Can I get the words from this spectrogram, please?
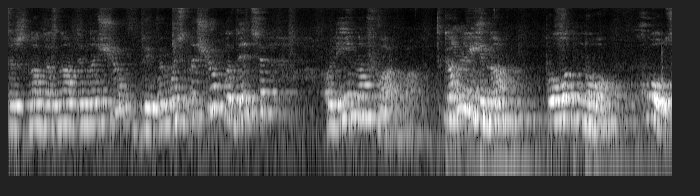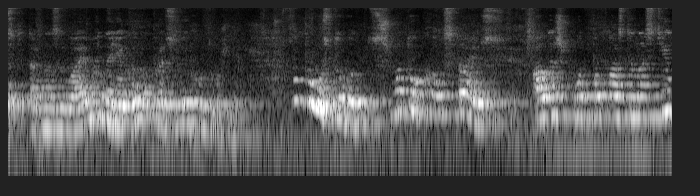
Це ж треба знати на що. Дивимось, на що кладеться олійна фарба. Тканина, полотно, холст, так називаємо, на якому працює художник. Ну просто от шматок холста. Але ж от покласти на стіл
